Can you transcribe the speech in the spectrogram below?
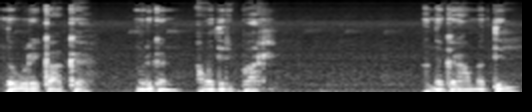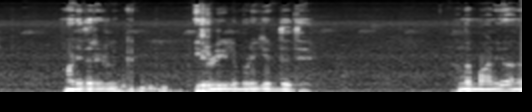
அந்த ஊரை காக்க முருகன் அவதரிப்பார். அந்த கிராமத்தில் மனிதர்களுக்கு இருளில் முழுகியிருந்தது. அந்த மனி அந்த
